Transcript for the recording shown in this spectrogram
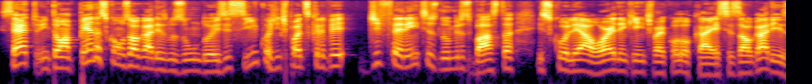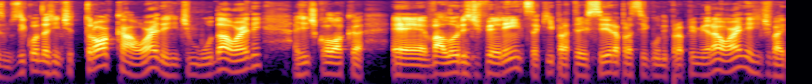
Certo? Então, apenas com os algarismos 1, 2 e 5, a gente pode escrever diferentes números, basta escolher a ordem que a gente vai colocar esses algarismos. E quando a gente troca a ordem, a gente muda a ordem, a gente coloca é, valores diferentes aqui para a terceira, para a segunda e para a primeira ordem, a gente vai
